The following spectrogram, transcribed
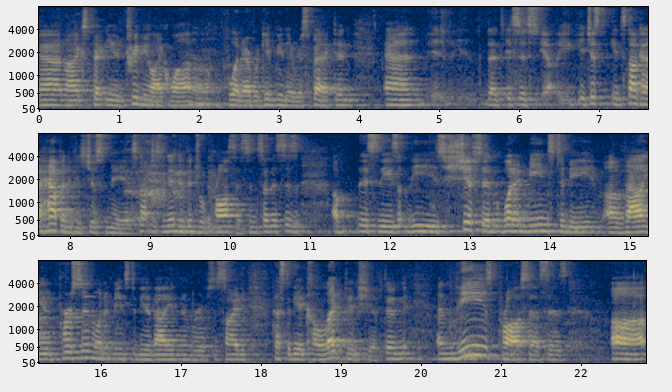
and I expect you to treat me like one or whatever, give me the respect. And, and it, that it's, it's, it just, it's not going to happen if it's just me. It's not just an individual process. And so this is this, these, these shifts in what it means to be a valued person, what it means to be a valued member of society, has to be a collective shift. And, and these processes uh,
